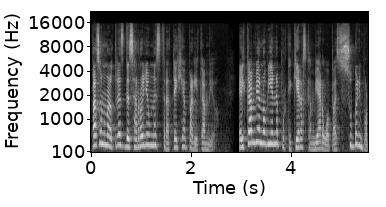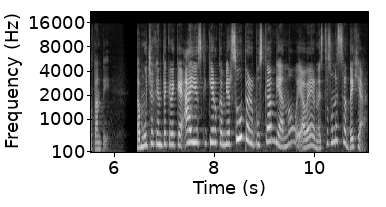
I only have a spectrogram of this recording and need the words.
paso número tres, desarrolla una estrategia para el cambio. El cambio no viene porque quieras cambiar, guapa, es súper importante. O sea, mucha gente cree que, ay, es que quiero cambiar, súper, pues cambia, ¿no? A ver, esta es una estrategia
